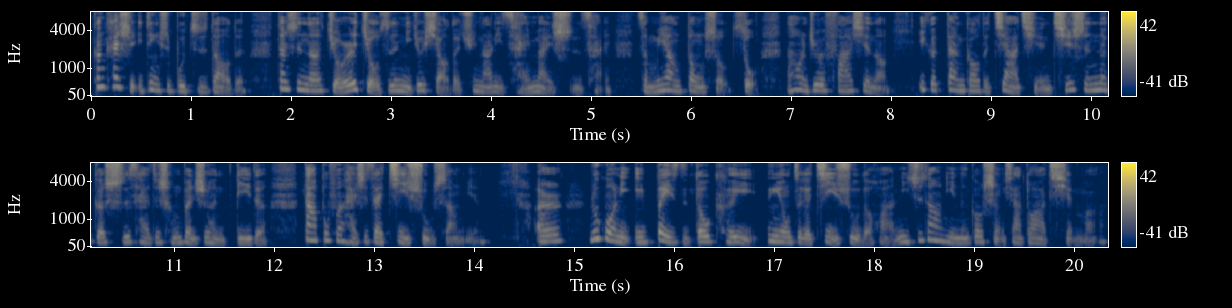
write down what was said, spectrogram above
刚开始一定是不知道的，但是呢，久而久之你就晓得去哪里采买食材，怎么样动手做，然后你就会发现呢、一个蛋糕的价钱其实那个。食材的成本是很低的，大部分还是在技术上面。而如果你一辈子都可以运用这个技术的话，你知道你能够省下多少钱吗？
